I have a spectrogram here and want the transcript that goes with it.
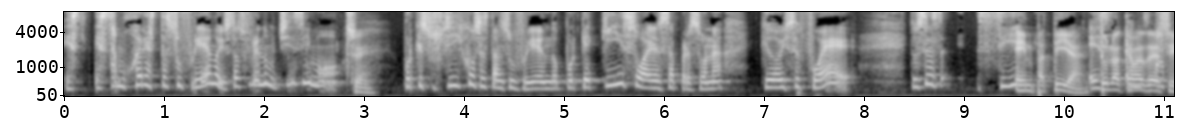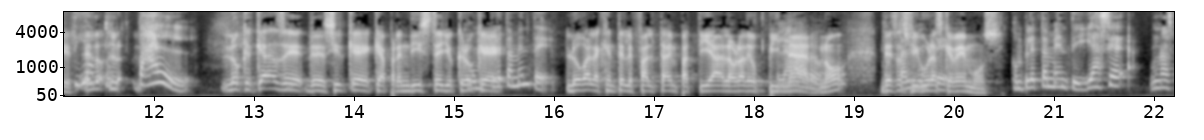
Es, esta mujer está sufriendo y está sufriendo muchísimo. Sí. Porque sus hijos están sufriendo, porque quiso a esa persona que hoy se fue. Entonces, sí. Empatía. Tú lo acabas de decir. Lo, lo- total. lo que acabas de, de decir que, que aprendiste, yo creo que completamente. luego a la gente le falta empatía a la hora de opinar, Claro, ¿no? De esas figuras que vemos. Completamente. Y hace unas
